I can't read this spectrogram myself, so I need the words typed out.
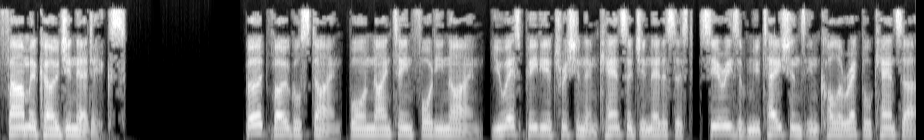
pharmacogenetics. Bert Vogelstein, born 1949, U.S. pediatrician and cancer geneticist, series of mutations in colorectal cancer.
